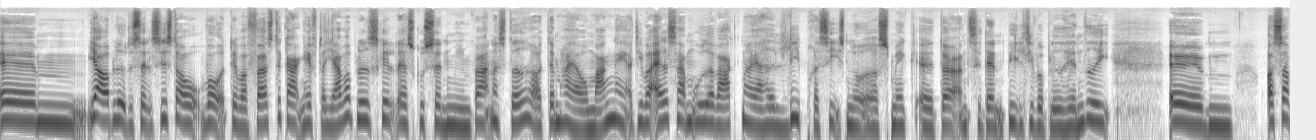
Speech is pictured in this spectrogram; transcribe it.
Øhm, jeg oplevede det selv sidste år, hvor det var første gang efter jeg var blevet skilt, at jeg skulle sende mine børn afsted, og dem har jeg jo mange af, og de var alle sammen ude af vagten, og jeg havde lige præcis nået at smække øh, døren til den bil, de var blevet hentet i. Øhm, og så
